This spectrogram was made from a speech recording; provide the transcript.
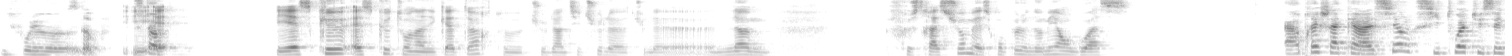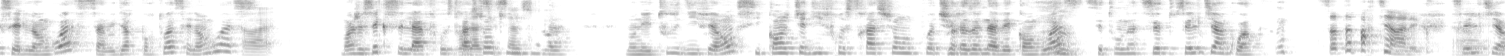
il faut le stop. Et, est-ce que est-ce que ton indicateur, tu, l'intitules, tu le nommes frustration, mais est-ce qu'on peut le nommer angoisse? Après, chacun a le sien. Si toi tu sais que c'est de l'angoisse, ça veut dire que pour toi c'est l'angoisse. Moi, je sais que c'est la frustration qui me parle on est tous différents. Si quand je te dis frustration, toi tu résonnes avec angoisse, c'est ton, c'est, le tien quoi. Ça t'appartient, Alex. C'est le tien.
